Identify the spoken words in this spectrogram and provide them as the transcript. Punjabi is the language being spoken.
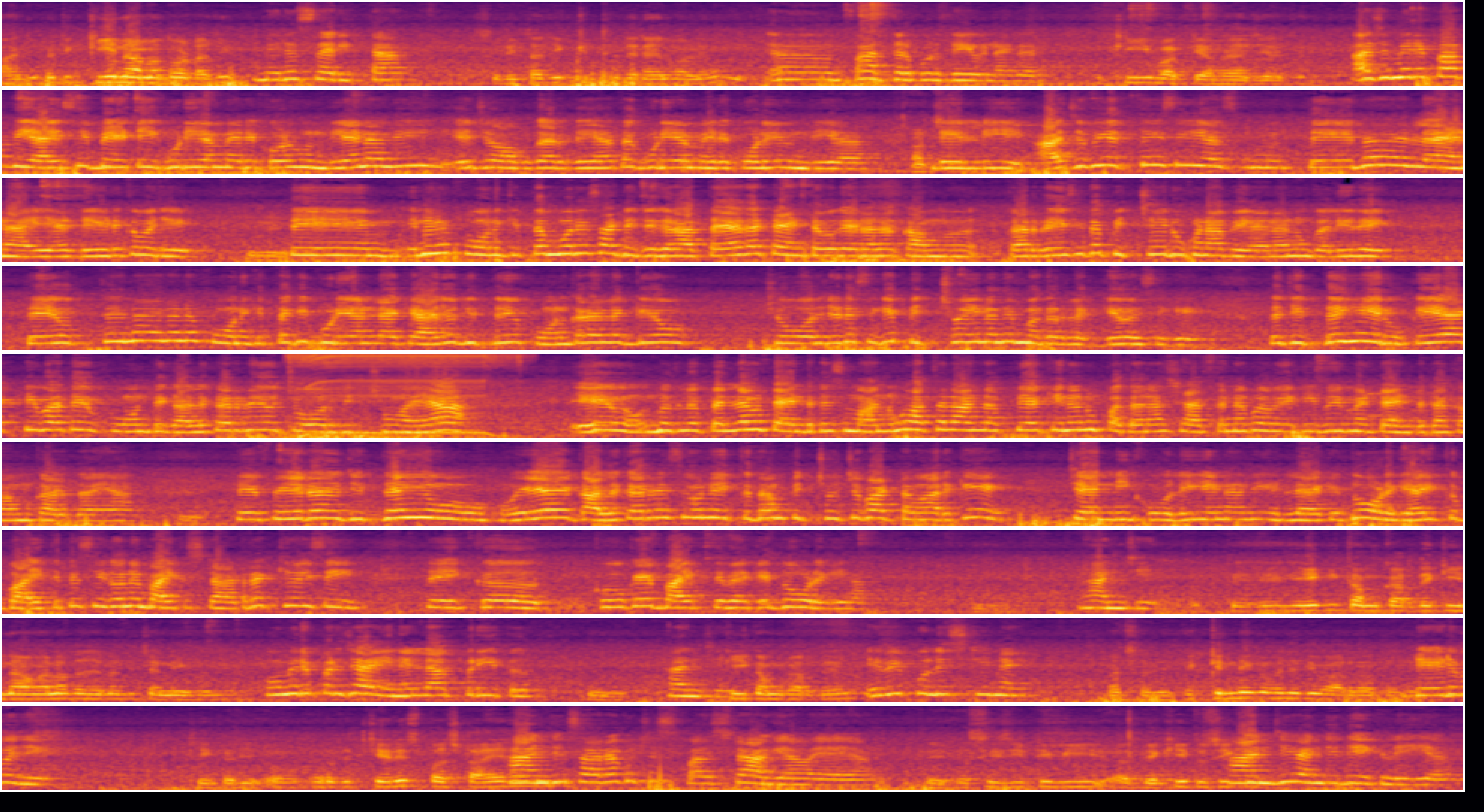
ਹਾਂਜੀ ਭਾਜੀ ਕੀ ਨਾਮ ਹੈ ਤੁਹਾਡਾ ਜੀ? ਮੇਰੇ ਸਰਿਤਾ। ਸੁਨੀਤਾ ਜੀ ਕਿੱਥੇ ਦੇ ਰਹਿਣ ਵਾਲੇ ਹੋ? ਅਹ, ਬਹਾਦਰਪੁਰ ਦੇਵਨਗਰ। ਕੀ ਵਾਕਿਆ ਹੋਇਆ ਜੀ ਅੱਜ? ਅੱਜ ਮੇਰੇ ਭਾਬੀ ਆਈ ਸੀ ਬੇਟੀ ਗੁੜੀਆ ਮੇਰੇ ਕੋਲ ਹੁੰਦੀ ਹੈ ਇਹਨਾਂ ਦੀ ਇਹ ਜੌਬ ਕਰਦੇ ਆ ਤਾਂ ਗੁੜੀਆ ਮੇਰੇ ਕੋਲ ਹੀ ਹੁੰਦੀ ਆ। ਡੇਲੀ ਅੱਜ ਵੀ ਇੱਥੇ ਹੀ ਸੀ ਅਸੀਂ ਤੇ ਨਾ ਲੈਣ ਆਏ ਆ 1:30 ਵਜੇ। ਜੀ। ਤੇ ਇਹਨਾਂ ਨੇ ਫੋਨ ਕੀਤਾ ਮੋਰੇ ਸਾਡੇ ਜਗਰਾਤਾ ਹੈ ਦਾ ਟੈਂਟ ਵਗੈਰਾ ਦਾ ਕੰਮ ਕਰ ਰਹੇ ਸੀ ਤਾਂ ਪਿੱਛੇ ਹੀ ਰੁਕਣਾ ਪਿਆ ਇਹਨਾਂ ਨੂੰ ਗਲੀ ਦੇ। ਤੇ ਉੱਥੇ ਨਾ ਇਹਨਾਂ ਨੇ ਫੋਨ ਕੀਤਾ ਕਿ ਗੁੜੀਆ ਨੂੰ ਲੈ ਕੇ ਆ ਜਾਓ ਜਿੱਦਾਂ ਹੀ ਫੋਨ ਕਰਨ ਲੱਗੇ ਉਹ ਚੋਰ ਜਿਹੜੇ ਸੀਗੇ ਪਿੱਛੋਂ ਹੀ ਇਹਨਾਂ ਦੇ ਮਗਰ ਲੱਗੇ ਹੋਏ ਸੀਗੇ। ਤੇ ਜਿੱਦਾਂ ਹੀ ਇਹ ਰੁਕੇ ਐਕਟਿਵਾ ਤੇ ਫੋਨ ਤੇ ਗੱਲ ਕਰ ਰਹੇ ਉਹ ਚੋਰ ਪਿੱਛੋਂ ਆਇਆ। ਇਹ ਮਤਲਬ ਪਹਿਲਾਂ ਉਹ ਟੈਂਟ ਦੇ ਸਮਾਨ ਨੂੰ ਹੱਥ ਲਾਉਣ ਲੱਗ ਪਿਆ ਕਿ ਇਹਨਾਂ ਨੂੰ ਪਤਾ ਨਾ ਸ਼ੱਕ ਨਾ ਪਵੇ ਕਿ ਵੀ ਮੈਂ ਟੈਂਟ ਦਾ ਕੰਮ ਕਰਦਾ ਆ ਤੇ ਫਿਰ ਜਿੱਦਾਂ ਹੀ ਉਹ ਹੋਇਆ ਇਹ ਗੱਲ ਕਰ ਰਹੇ ਸੀ ਉਹਨੇ ਇੱਕਦਮ ਪਿੱਛੋਂ ਝਪੱਟ ਮਾਰ ਕੇ ਚੈਨੀ ਖੋਲੀ ਇਹਨਾਂ ਦੀ ਲੈ ਕੇ ਦੌੜ ਗਿਆ। ਇੱਕ ਬਾਈਕ ਤੇ ਸੀਗਾ ਉਹਨੇ ਬਾਈਕ ਸਟਾਰਟ ਰੱਖੀ ਹੋਈ ਸੀ ਤੇ ਇੱਕ ਖੋ ਕੇ ਬਾਈਕ ਤੇ ਬਹਿ ਕੇ ਦੌੜ ਗਿਆ। ਹਾਂਜੀ। ਤੇ ਇਹ ਇਹ ਕੀ ਕੰਮ ਕਰਦੇ? ਕੀ ਨਾਮ ਹੈ ਇਹਨਾਂ ਦਾ ਜਿਹਨਾਂ ਦੀ ਚੰਨੀ ਹੋਈ ਹੈ? ਉਹ ਮੇਰੇ ਭਰਜਾਈ ਨੇ ਲਵਪ੍ਰੀਤ। ਹੂੰ। ਕੀ ਹਾਂਜੀ ਕੰਮ ਕਰਦੇ ਹੋ ਇਹ ਵੀ ਪੁਲਿਸ ਟੀਮ ਹੈ ਅੱਛਾ ਜੀ। ਇਹ ਕਿੰਨੇ ਕੁ ਵਜੇ ਦੀ ਵਾਰਦਾਤ ਹੈ? ਜੀ? 1:30 ਵਜੇ। ਠੀਕ ਹੈ ਜੀ ਉਹ- ਉਹਦੇ ਚਿਹਰੇ ਸਪਸ਼ਟ ਆਏ ਹੈ ਹਾਂਜੀ ਸਾਰਾ ਕੁਝ ਸਪਸ਼ਟ ਆ ਗਿਆ ਹੋਇਆ ਆ। ਤੇ ਸੀਸੀਟੀਵੀ ਦੇਖੀ ਤੁਸੀਂ ਕਿ- ਹਾਂਜੀ ਹਾਂਜੀ ਦੇਖ ਲਈ ਆ।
